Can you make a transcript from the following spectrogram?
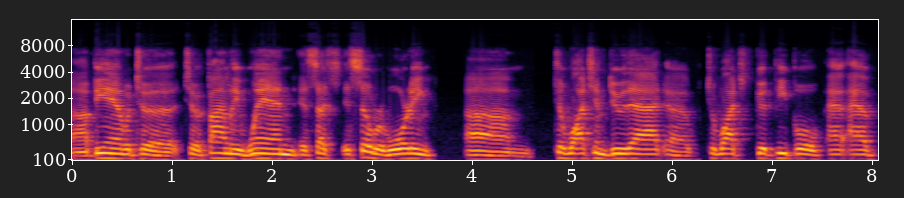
uh, being able to to finally win is such is so rewarding. Um, to watch him do that, uh, to watch good people ha- have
